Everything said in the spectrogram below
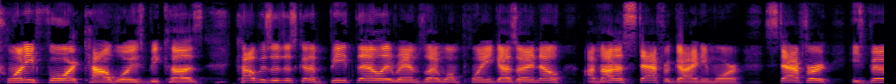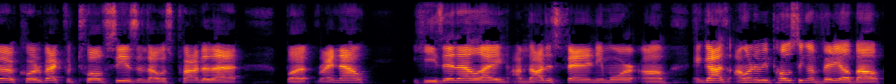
24 Cowboys because Cowboys are just going to beat the LA Rams by one point. You guys already know I'm not a Stafford guy anymore. Stafford, he's been a quarterback for 12 seasons. I was proud of that. But right now, he's in LA. I'm not his fan anymore. Um, and guys, I'm going to be posting a video about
